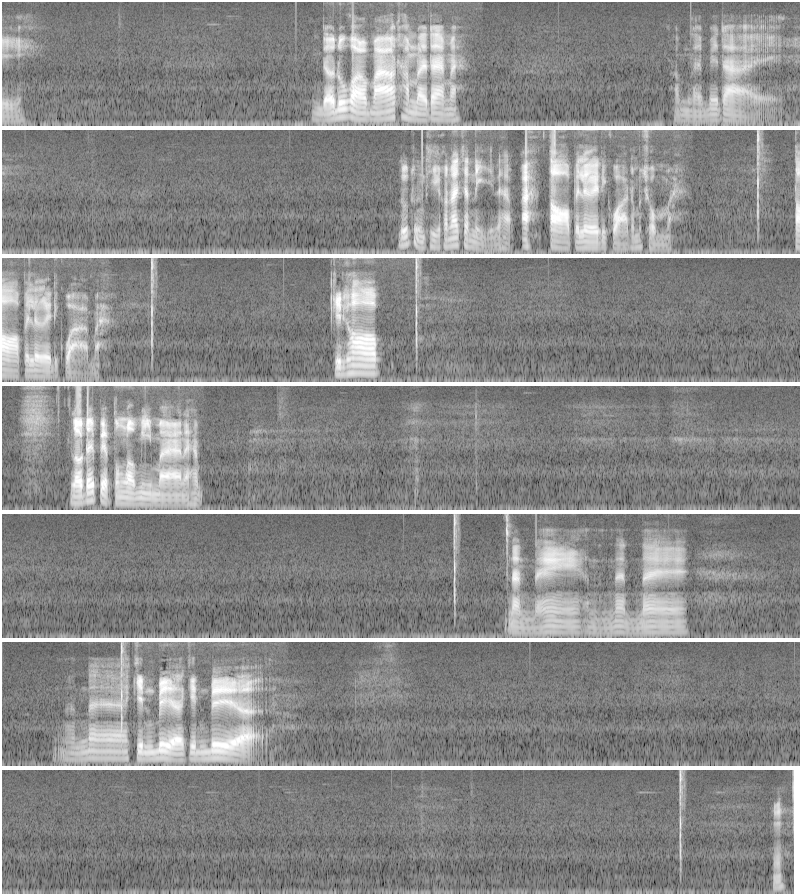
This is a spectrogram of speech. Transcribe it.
เดี๋ยวดูก่อนม้าเขาทำอะไรได้ไหมทำอะไรไม่ได้ รู้ถึงทีเขาน่าจะหนีนะครับ อะ ต่อไปเลยดีกว่าท่านผู้ชมมา ต่อไปเลยดีกว่ามา กินขอบ เราได้เปรียบตรงเรามีมานะครับ นั่นแน่อันนั่นแน่นั่นแน่กินเบียร์กินเบียร์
